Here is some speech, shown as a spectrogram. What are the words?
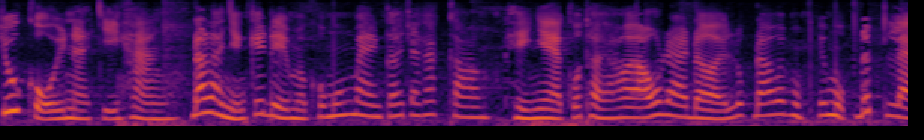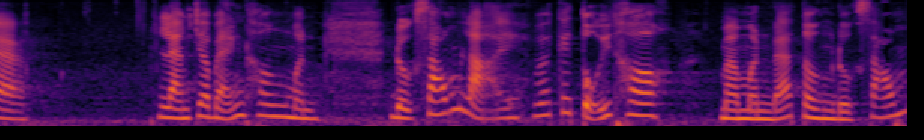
chú cuội nè, chị hằng. Đó là những cái điều mà cô muốn mang tới cho các con. Thì nhà của thời thơ ấu ra đời lúc đó với một cái mục đích là làm cho bản thân mình được sống lại với cái tuổi thơ mà mình đã từng được sống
